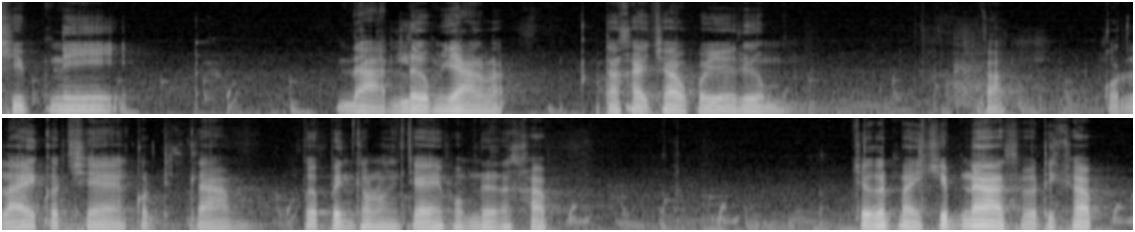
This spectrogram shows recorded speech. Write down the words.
คลิปนี้ด่านเริ่มยากแล้ว ถ้าใครชอบก็อย่าลืมฝากกดไลค์ กดแชร์ กดติดตาม เพื่อเป็นกำลังใจให้ผมด้วยนะครับ เจอกันใหม่คลิปหน้า สวัสดีครับ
